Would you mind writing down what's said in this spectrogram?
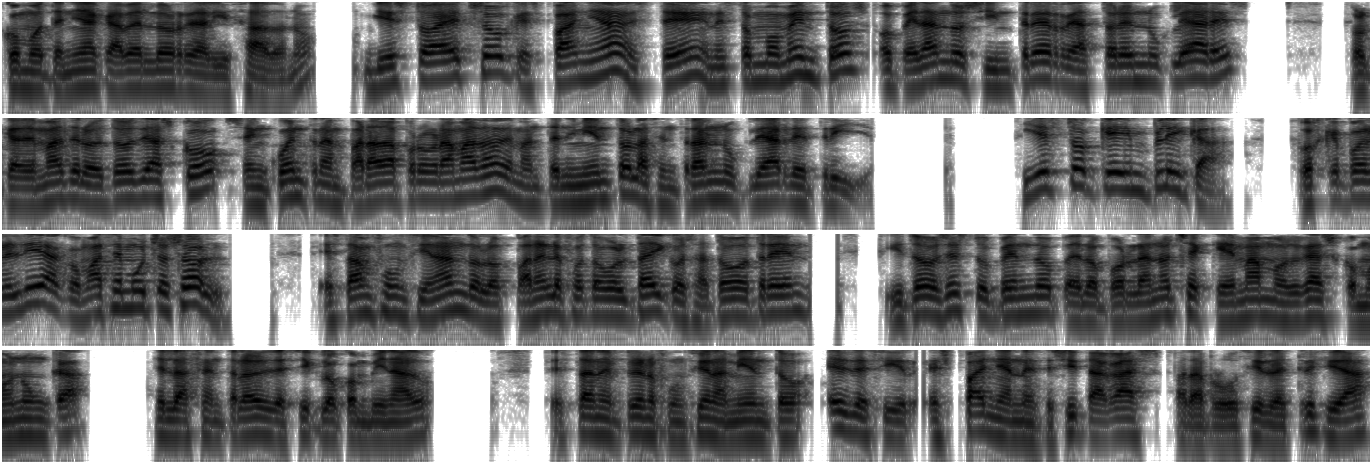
como tenía que haberlo realizado, ¿no? Y esto ha hecho que España esté en estos momentos operando sin tres reactores nucleares porque además de los dos de ASCO, se encuentra en parada programada de mantenimiento la central nuclear de Trillo. ¿Y esto qué implica? Pues que por el día, como hace mucho sol, están funcionando los paneles fotovoltaicos a todo tren y todo es estupendo, pero por la noche quemamos gas como nunca en las centrales de ciclo combinado. Están en pleno funcionamiento, es decir, España necesita gas para producir electricidad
